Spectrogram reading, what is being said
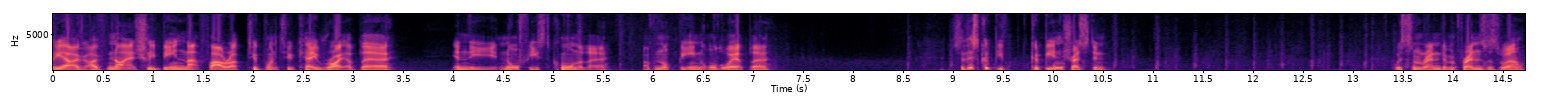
So yeah, I've, I've not actually been that far up, 2.2k right up there in the northeast corner there. I've not been all the way up there. So this could be could be interesting. With some random friends as well.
